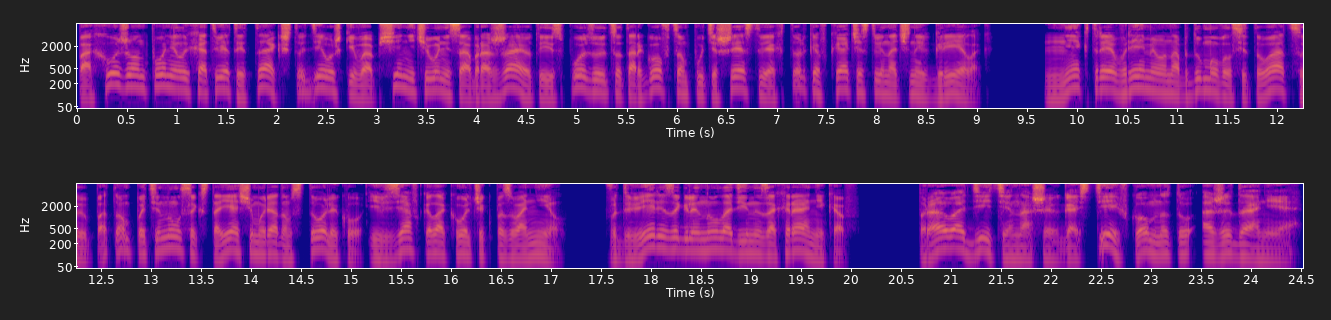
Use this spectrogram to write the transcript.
Похоже, он понял их ответы так, что девушки вообще ничего не соображают и используются торговцем в путешествиях только в качестве ночных грелок. Некоторое время он обдумывал ситуацию, потом потянулся к стоящему рядом столику и, взяв колокольчик, позвонил. В двери заглянул один из охранников. «Проводите наших гостей в комнату ожидания»,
